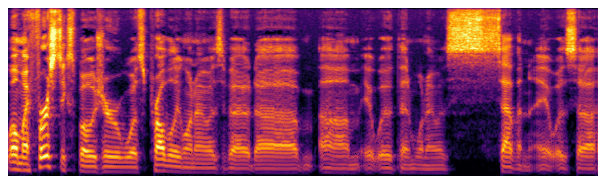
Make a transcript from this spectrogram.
Well, my first exposure was probably when I was about um, um, it would have been when I was seven. It was uh,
